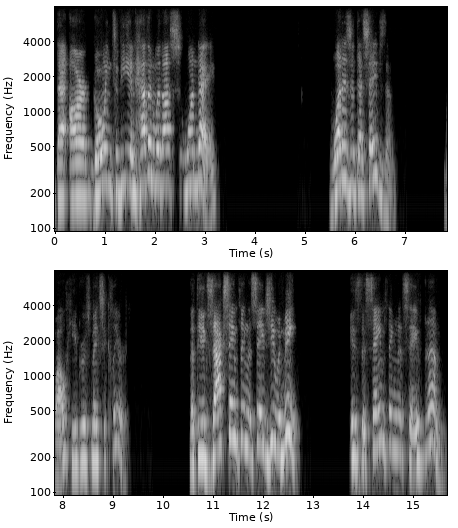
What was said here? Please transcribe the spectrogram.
that are going to be in heaven with us one day, what is it that saves them? Well, Hebrews makes it clear that the exact same thing that saves you and me is the same thing that saved them.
